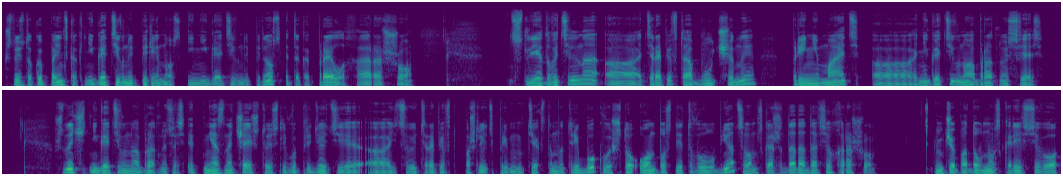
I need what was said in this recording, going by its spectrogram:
что есть такое понятие, как негативный перенос. И негативный перенос – это, как правило, хорошо. Следовательно, а, терапевты обучены принимать а, негативную обратную связь. Что значит негативную обратную связь? Это не означает, что если вы придете а, и своего терапевта пошлете прямым текстом на три буквы, что он после этого улыбнется, вам скажет, да-да-да, все хорошо. Ничего подобного, скорее всего,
